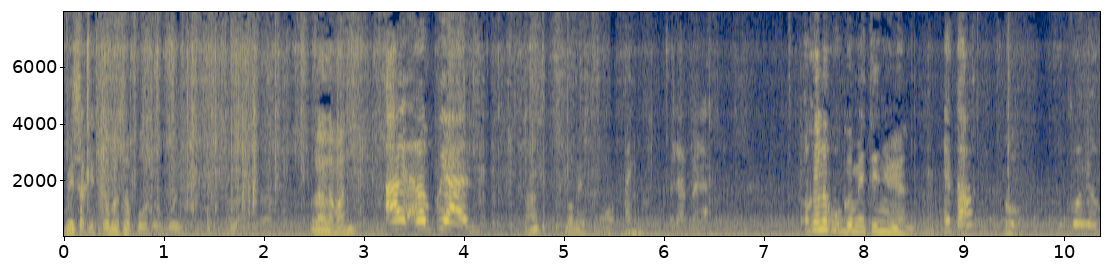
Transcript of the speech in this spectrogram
May sakit ka ba sa puso, boy? Wala naman. Ay, alam ko yan. Ha? Bakit? Ay, wala pala. Akala ko gamitin nyo yan. Ito? Oo. Hindi ko alam.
